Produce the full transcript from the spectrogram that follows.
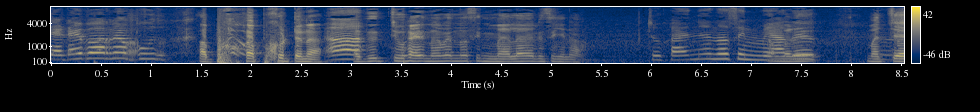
ചേട്ടാ ഇപ്പൊ പറഞ്ഞ അപ്പൂ. അപ്പൊ അപ്പൊ കുട്ടനാ ആ. അത് ചുഹന്നർ എന്ന സിനിമയിലെ ഒരു സീനാ. ചുഹാൻ എന്ന സിനിമ അത്. നമ്മൾ മറ്റേ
